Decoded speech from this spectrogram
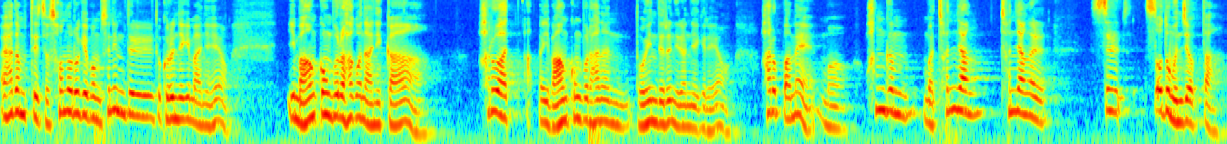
하다못해 저 선호록에 보면 스님들도 그런 얘기 많이 해요. 이 마음 공부를 하고 나니까 하루 이 마음 공부를 하는 도인들은 이런 얘기를 해요. 하룻밤에 뭐 황금 뭐 천냥 천냥을 쓸 써도 문제 없다.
